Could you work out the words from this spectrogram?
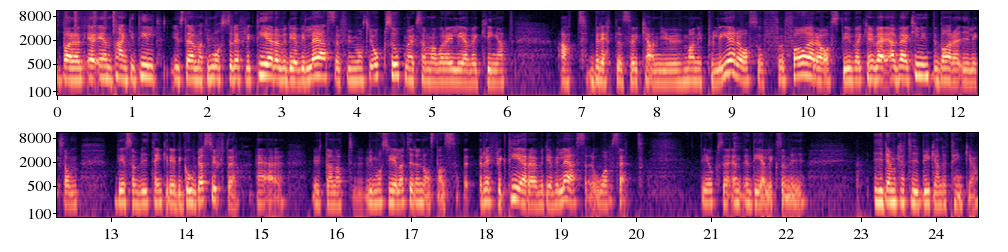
bara en tanke till, just det här med att vi måste reflektera över det vi läser, för vi måste ju också uppmärksamma våra elever kring att, att berättelser kan ju manipulera oss och förföra oss. Det kan ju verkligen inte bara i liksom det som vi tänker är det goda syfte, eh, utan att vi måste hela tiden någonstans reflektera över det vi läser oavsett. Det är också en, en del liksom i, i demokratibyggandet, tänker jag.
